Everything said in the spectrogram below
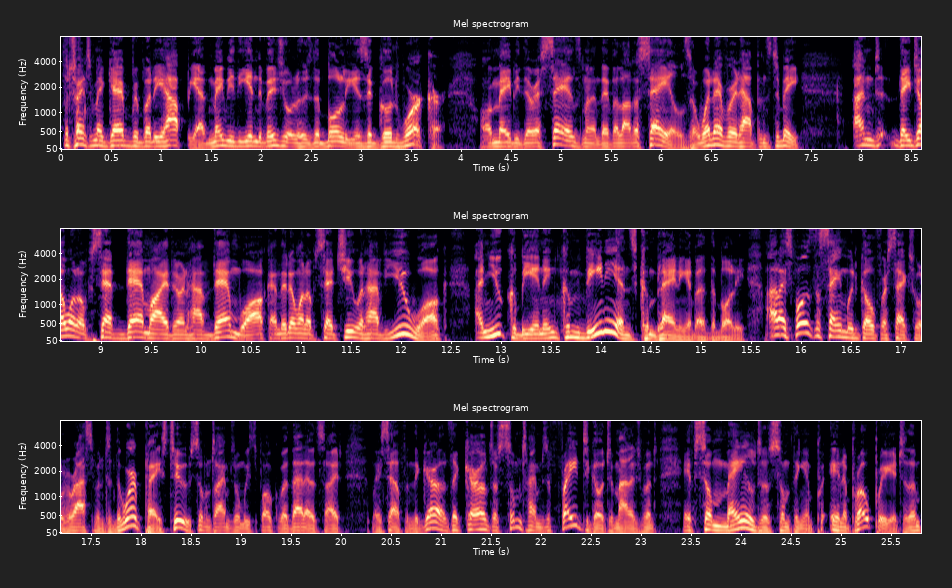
They're trying to make everybody happy. And maybe the individual who's the bully is a good worker. Or maybe they're a salesman and they have a lot of sales or whatever it happens to be. And they don't want to upset them either and have them walk, and they don't want to upset you and have you walk, and you could be an inconvenience complaining about the bully. And I suppose the same would go for sexual harassment in the workplace too. Sometimes when we spoke about that outside, myself and the girls, that girls are sometimes afraid to go to management if some male does something imp- inappropriate to them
